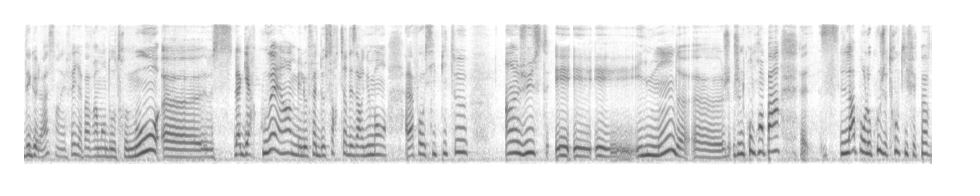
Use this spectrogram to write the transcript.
dégueulasse, en effet, il n'y a pas vraiment d'autres mots. la guerre couvait, hein, mais le fait de sortir des arguments à la fois aussi piteux injuste et, immonde. Euh, je, ne comprends pas. Euh, là, pour le coup, je trouve qu'il fait preuve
